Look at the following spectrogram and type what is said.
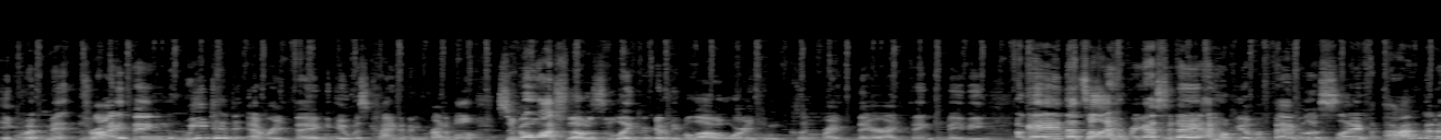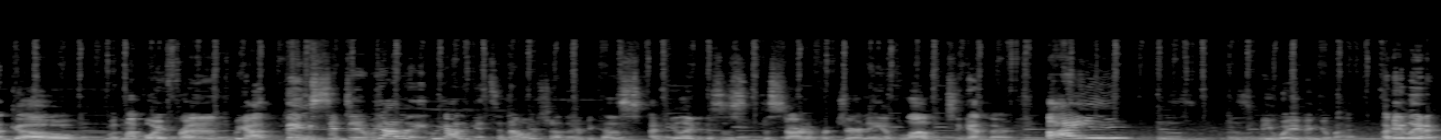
equipment driving. We did everything. It was kind of incredible. So go watch those. The link are gonna be below or you can click right there, I think, maybe. Okay, that's all I have for you guys today. I hope you have a fabulous life. I'm gonna go with my boyfriend. We got things to do. We gotta, we gotta get to know each other because I feel like this is the start of a journey of love together. Bye! This is, this is me waving goodbye. Okay, later.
